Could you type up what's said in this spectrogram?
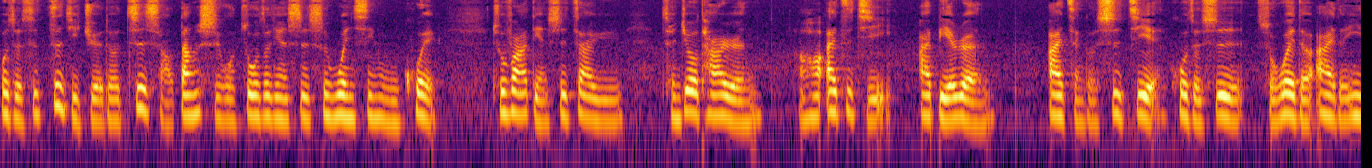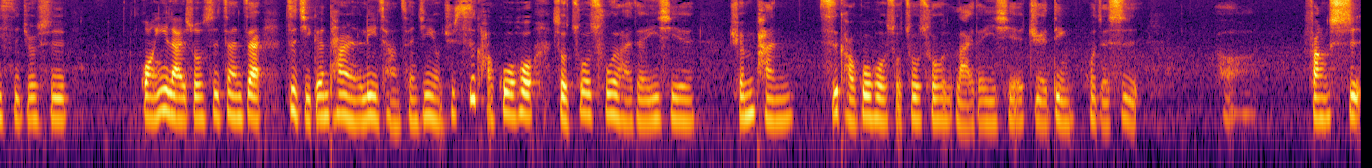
或者是自己觉得至少当时我做这件事是问心无愧，出发点是在于成就他人，然后爱自己、爱别人、爱整个世界，或者是所谓的爱的意思，就是广义来说是站在自己跟他人的立场，曾经有去思考过后所做出来的一些全盘思考过后所做出来的一些决定，或者是呃方式。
